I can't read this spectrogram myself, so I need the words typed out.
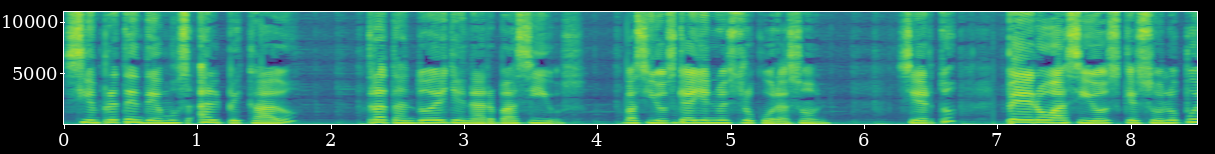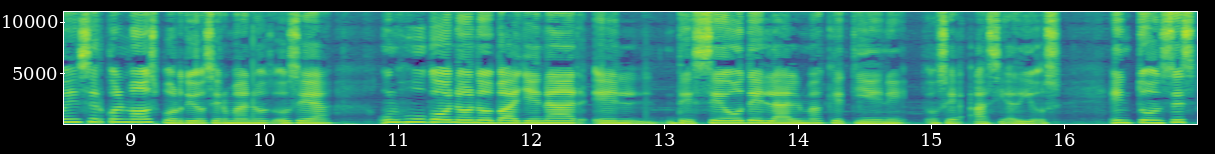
siempre tendemos al pecado tratando de llenar vacíos, vacíos que hay en nuestro corazón, ¿cierto? Pero vacíos que solo pueden ser colmados por Dios, hermanos. O sea, un jugo no nos va a llenar el deseo del alma que tiene, o sea, hacia Dios. Entonces,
